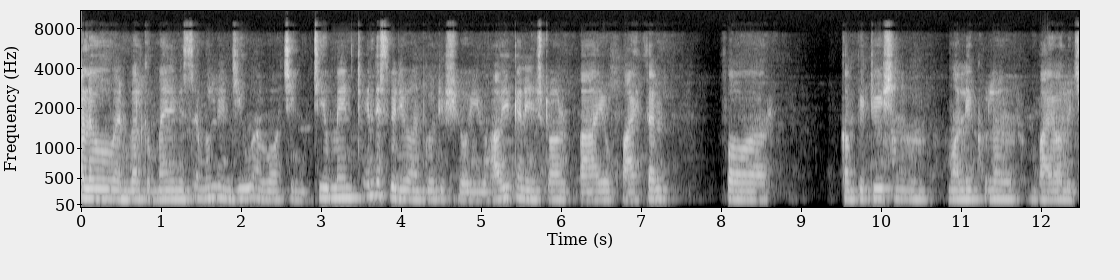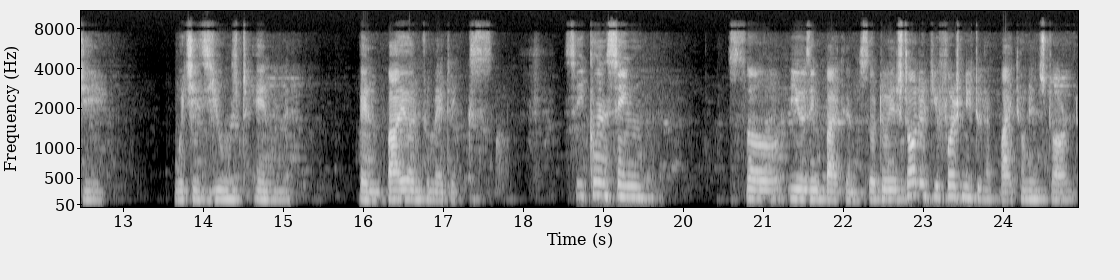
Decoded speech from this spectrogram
Hello and welcome. My name is Amul and you are watching TubeMint. In this video, I'm going to show you how you can install BioPython for computational molecular biology, which is used in in bioinformatics sequencing. So using Python. So to install it, you first need to have Python installed.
